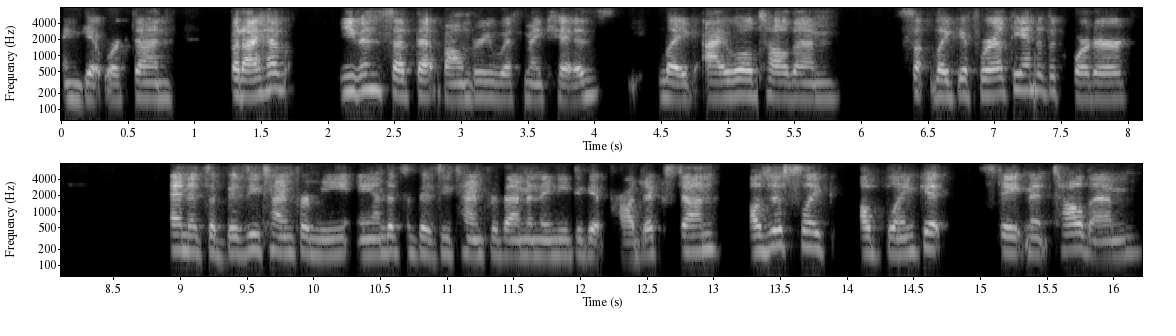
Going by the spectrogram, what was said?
and get work done. But i have even set that boundary with my kids. Like i will tell them like if we're at the end of the quarter and it's a busy time for me and it's a busy time for them and they need to get projects done i'll just like a blanket statement tell them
